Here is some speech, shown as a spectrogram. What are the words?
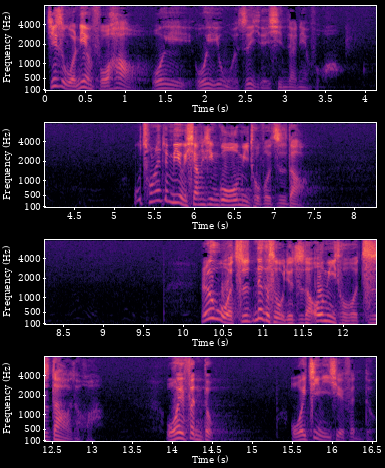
即使我念佛号，我也我也用我自己的心在念佛号。我从来就没有相信过阿弥陀佛知道。如果我知那个时候我就知道阿弥陀佛知道的话，我会奋斗，我会尽一切奋斗。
